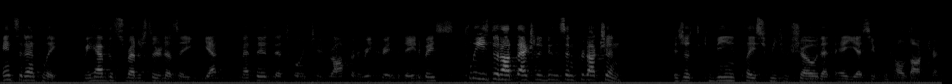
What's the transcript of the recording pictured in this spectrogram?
Incidentally, we have this registered as a get method that's going to drop and recreate the database. Please do not actually do this in production. It's just a convenient place for me to show that, hey, yes, you can call doctrine.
